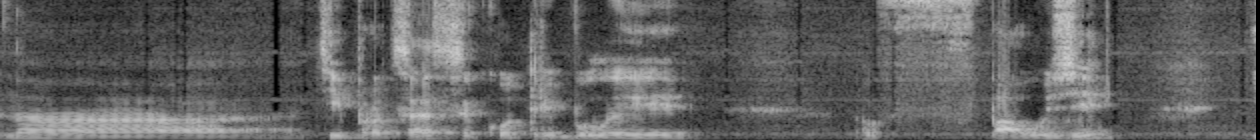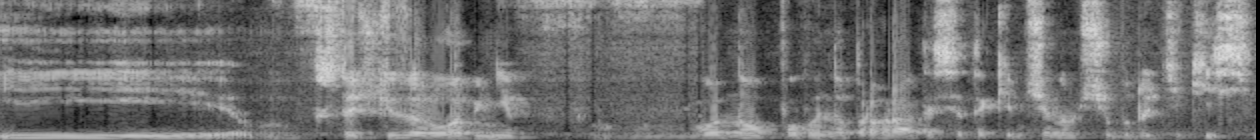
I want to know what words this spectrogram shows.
на ті процеси, котрі були в паузі. І з точки зору обмінів, воно повинно програтися таким чином, що будуть якісь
